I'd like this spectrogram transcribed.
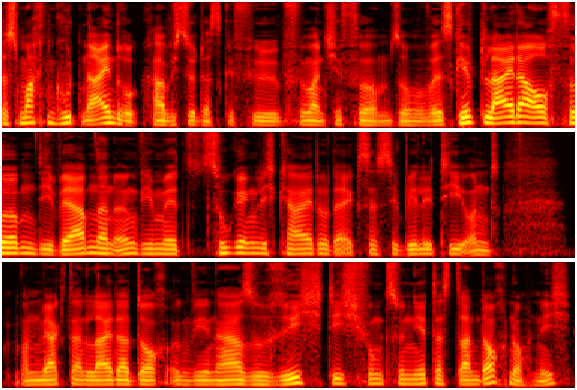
das macht einen guten Eindruck, habe ich so das Gefühl, für manche Firmen. So, es gibt leider auch Firmen, die werben dann irgendwie mit Zugänglichkeit oder Accessibility und man merkt dann leider doch irgendwie, naja, so richtig funktioniert das dann doch noch nicht.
